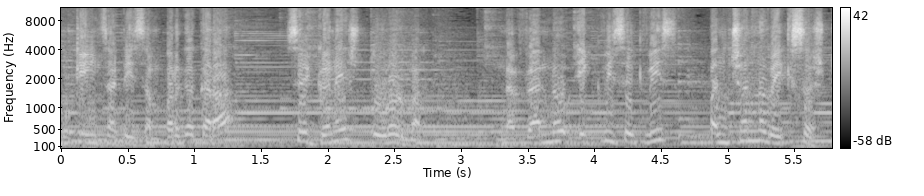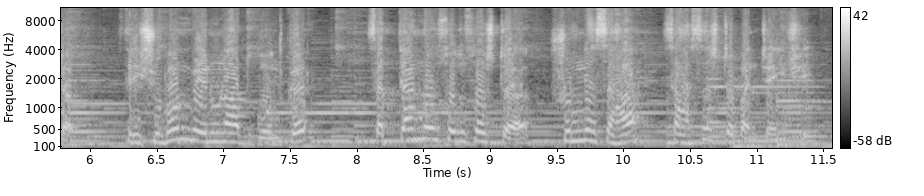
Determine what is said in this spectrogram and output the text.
बुकिंगसाठी संपर्क करा श्री गणेश तोरडमल. नव्याण्णव एकवीस एकवीस पंच्याण्णव एकसष्ट. श्री शुभम वेणुनाथ गोंदकर सत्त्याण्णव सदुसष्ट शून्य सहा सहासष्ट पंच्याऐंशी.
